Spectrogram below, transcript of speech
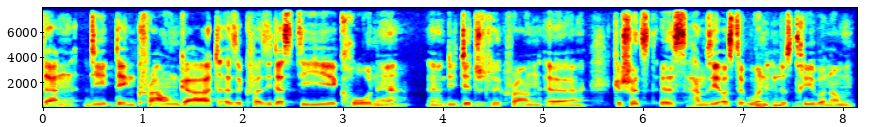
Dann die, den Crown Guard, also quasi, dass die Krone, die Digital Crown äh, geschützt ist, haben sie aus der Uhrenindustrie übernommen.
